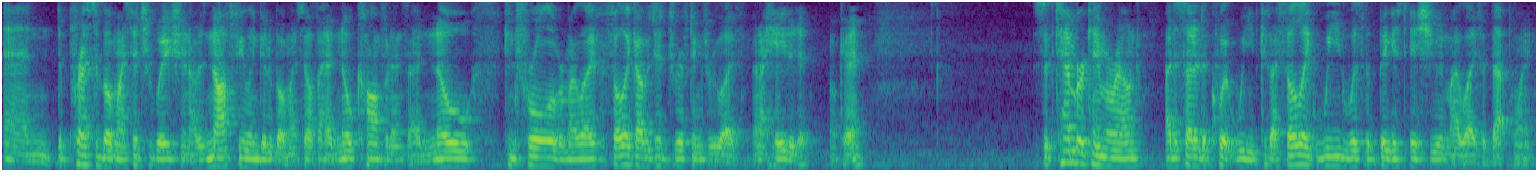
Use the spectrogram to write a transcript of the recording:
and depressed about my situation. I was not feeling good about myself. I had no confidence. I had no control over my life. It felt like I was just drifting through life and I hated it, okay? September came around. I decided to quit weed because I felt like weed was the biggest issue in my life at that point.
